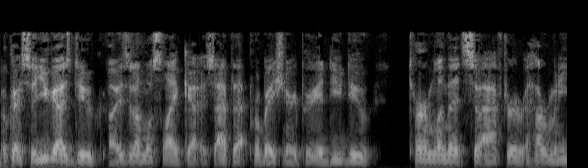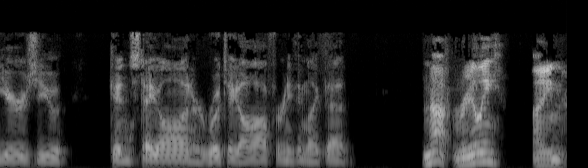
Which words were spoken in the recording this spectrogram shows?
Okay. So you guys do, uh, is it almost like, uh, so after that probationary period, do you do term limits? So after however many years you can stay on or rotate off or anything like that? Not really. I mean,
